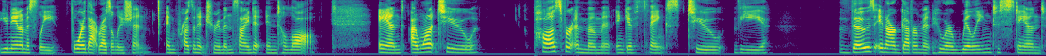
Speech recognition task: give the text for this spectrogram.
unanimously for that resolution, and President Truman signed it into law. And I want to pause for a moment and give thanks to the those in our government who are willing to stand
